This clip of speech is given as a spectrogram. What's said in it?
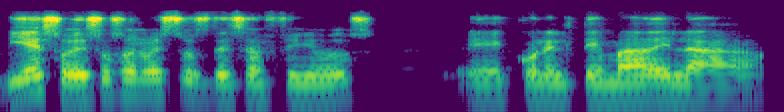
Y eso, esos son nuestros desafíos eh, con el tema de la,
